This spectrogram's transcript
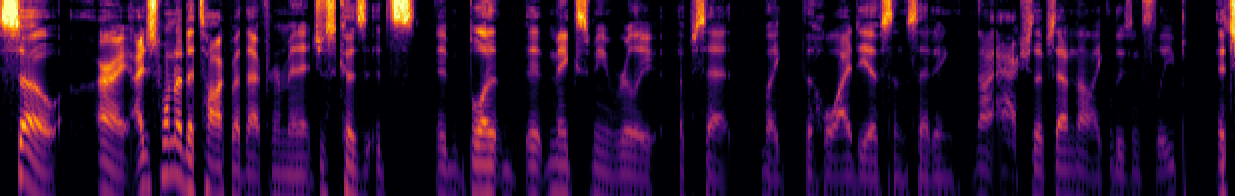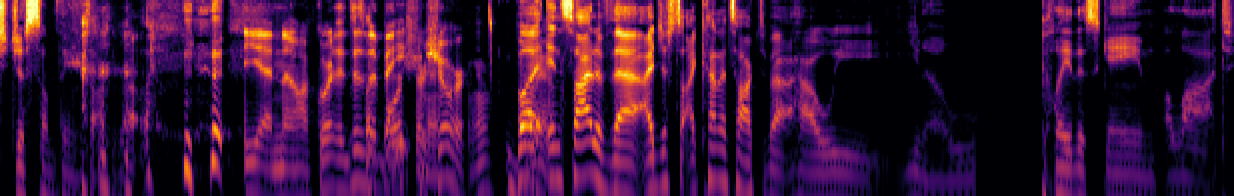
So, all right, I just wanted to talk about that for a minute, just because it's it blood it makes me really upset, like the whole idea of sunsetting. Not actually upset. I'm not like losing sleep. It's just something to talk about. Yeah, no, of course, it's a It's debate for sure. yeah. But Yeah. inside of that, I just I kind of talked about how we, you know, play this game a lot,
